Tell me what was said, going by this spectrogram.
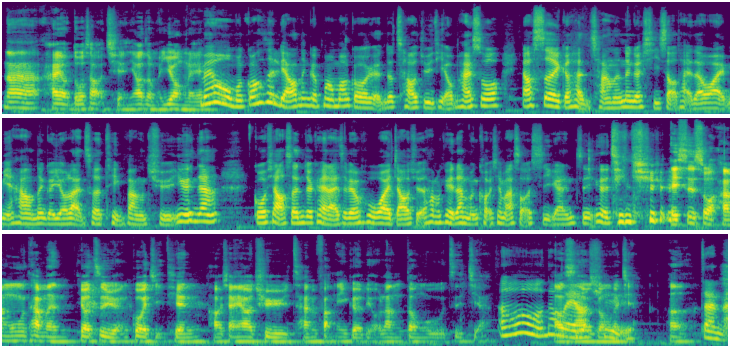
那还有多少钱？要怎么用嘞？没有，我们光是聊那个猫猫狗狗园就超具体。我们还说要设一个很长的那个洗手台在外面，还有那个游览车停放区，因为这样国小生就可以来这边户外教学，他们可以在门口先把手洗干净再进去。诶，是说阿木他们幼稚园过几天好像要去参访一个流浪动物之家哦，那我也要去。嗯，在哪？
